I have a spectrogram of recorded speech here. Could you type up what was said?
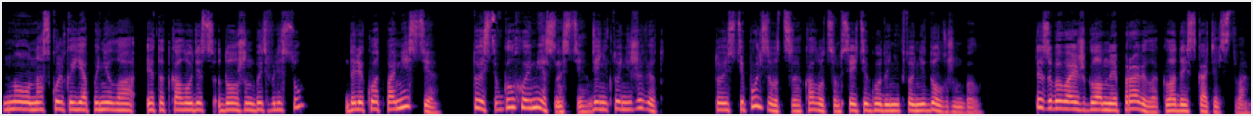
Но, насколько я поняла, этот колодец должен быть в лесу? Далеко от поместья? То есть в глухой местности, где никто не живет? То есть и пользоваться колодцем все эти годы никто не должен был? Ты забываешь главное правило кладоискательства.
